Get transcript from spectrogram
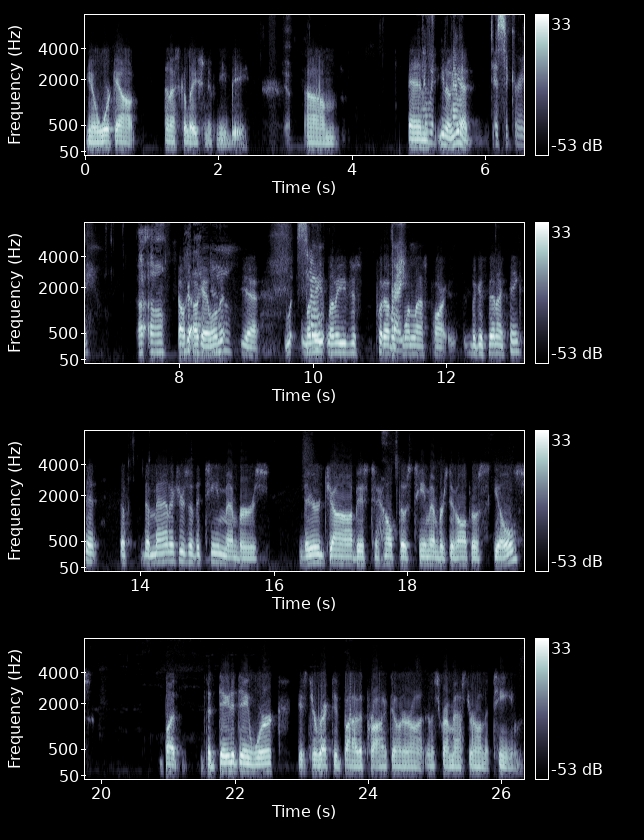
you know, work out an escalation if need be. Yep. Um, and would- you know, I yeah, disagree. Uh oh. Okay. Okay. Well, no. let- yeah. L- So- let me let me just put up Right. one last part because then I think that the the managers of the team members, their job is to help those team members develop those skills, but the day to day work is directed by the product owner on and the scrum master on the team.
